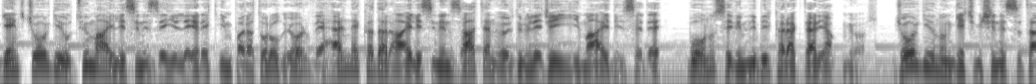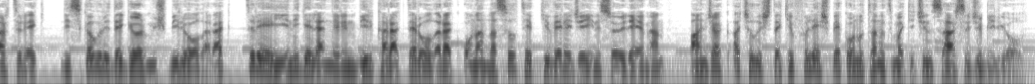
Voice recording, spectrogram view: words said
Genç Georgiou tüm ailesini zehirleyerek imparator oluyor ve her ne kadar ailesinin zaten öldürüleceği ima edilse de, bu onu sevimli bir karakter yapmıyor. Georgiou'nun geçmişini Star Trek, Discovery'de görmüş biri olarak, Trek'e yeni gelenlerin bir karakter olarak ona nasıl tepki vereceğini söyleyemem, ancak açılıştaki flashback onu tanıtmak için sarsıcı bir yol.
